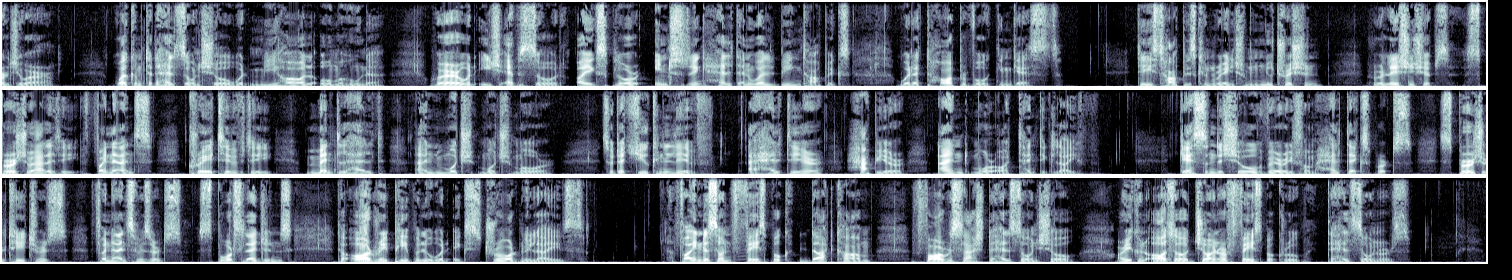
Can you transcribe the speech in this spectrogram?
world you are. Welcome to the Health Zone Show with Micheál O'Mathúna, where with each episode I explore interesting health and well-being topics with a thought-provoking guest. These topics can range from nutrition, relationships, spirituality, finance, creativity, mental health, and much, much more, so that you can live a healthier, happier, and more authentic life. Guests on the show vary from health experts, spiritual teachers, finance wizards, sports legends, to ordinary people with extraordinary lives. Find us on facebook.com forward slash The Health Zone Show, or you can also join our Facebook group, The Health Zoners.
